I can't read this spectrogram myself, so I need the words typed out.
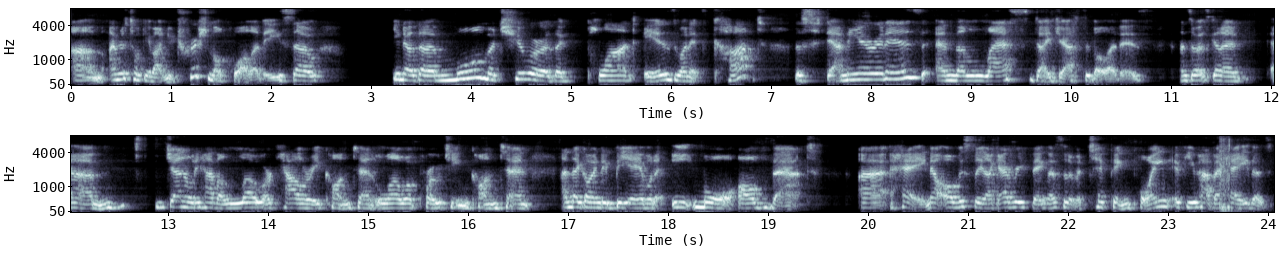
Um, I'm just talking about nutritional quality. So, you know, the more mature the plant is when it's cut, the stemmier it is and the less digestible it is. And so it's going to um, generally have a lower calorie content, lower protein content, and they're going to be able to eat more of that uh, hay. Now, obviously, like everything, there's sort of a tipping point. If you have a hay that's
